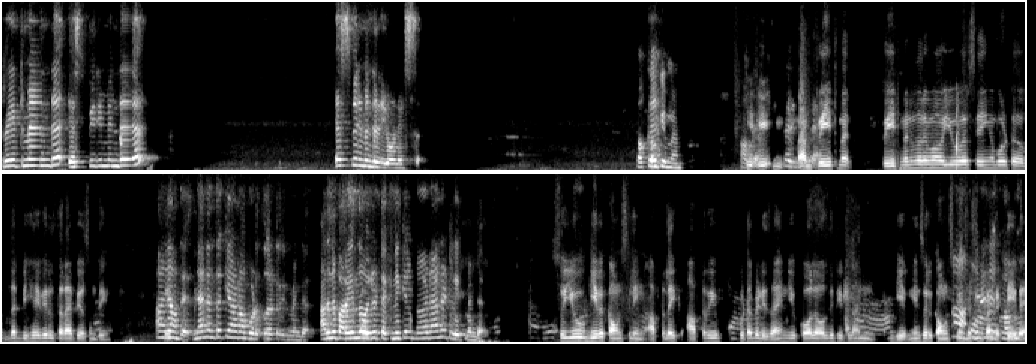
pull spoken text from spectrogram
treatment experiment experimental units okay okay ma'am ma'am treatment treatment എന്ന് പറയുമ്പോൾ you are saying about that behavioural therapy or something ആ ഞാൻ അതെ. ഞാൻ എന്തൊക്കെയാണോ കൊടുത്തത് ട്രീറ്റ്മെന്റ് അതിന് പറയുന്ന ഒരു ടെക്നിക്കൽ വേർഡാണ് treatment So you give a counseling after like after you put up a design, you call all the people and give means ഒരു counseling session conduct ചെയ്തേ.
